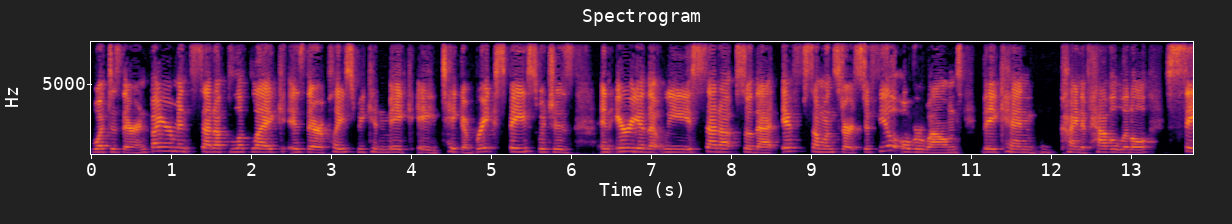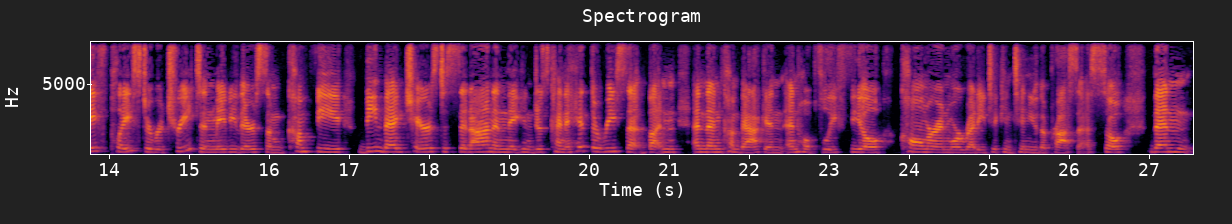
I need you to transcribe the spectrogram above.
what does their environment setup look like, is there a place we can make a take a break space, which is an area that we set up so that if someone starts to feel overwhelmed, they can kind of have a little safe place to retreat. And maybe there's some comfy beanbag chairs to sit on, and they can just kind of hit the reset button and then come back and, and hopefully feel calmer and more ready to continue the process. So then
